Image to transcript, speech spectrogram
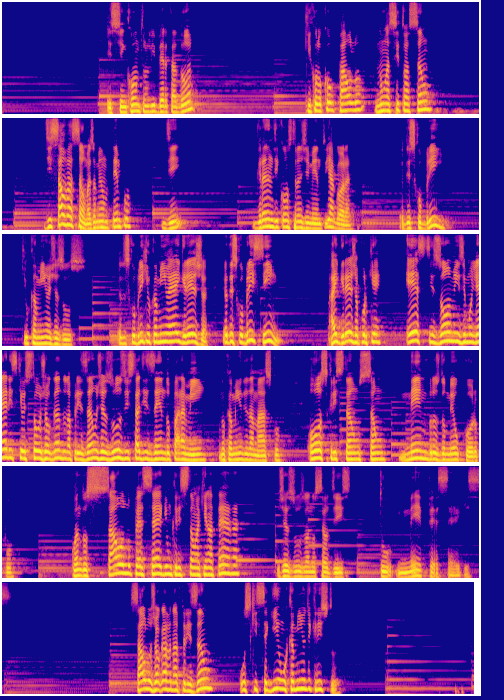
este encontro libertador, que colocou Paulo numa situação de salvação, mas ao mesmo tempo de grande constrangimento. E agora? Eu descobri que o caminho é Jesus. Eu descobri que o caminho é a igreja. Eu descobri sim a igreja porque estes homens e mulheres que eu estou jogando na prisão, Jesus está dizendo para mim no caminho de Damasco: os cristãos são membros do meu corpo. Quando Saulo persegue um cristão aqui na terra, Jesus lá no céu diz: tu me persegues. Saulo jogava na prisão os que seguiam o caminho de Cristo.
